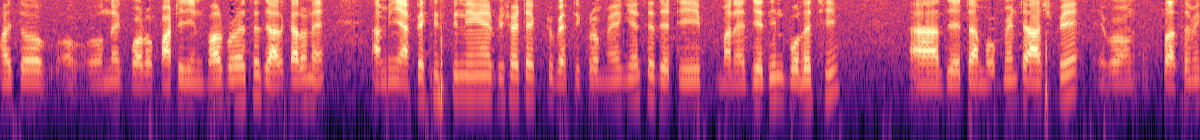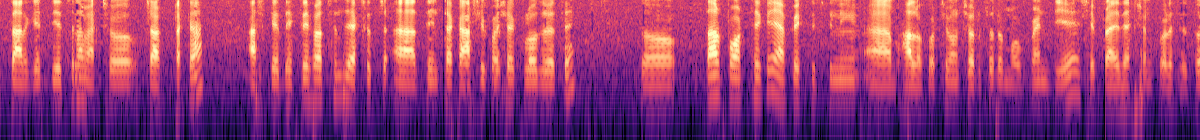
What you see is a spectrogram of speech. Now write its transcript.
হয়তো অনেক বড় পার্টির ইনভলভ রয়েছে, যার কারণে আমি অ্যাপেক্স স্পিনিং এর বিষয়টা একটু ব্যতিক্রম হয়ে গিয়েছে, যেটি মানে যেদিন বলেছি যে এটা মুভমেন্টে আসবে এবং প্রাথমিক টার্গেট দিয়েছিলাম একশো চার টাকা। আজকে দেখতে পাচ্ছেন যে একশো তিন টাকা আশি পয়সায় ক্লোজ হয়েছে। তো তারপর থেকে অ্যাপেক্স স্পিনিং ভালো করছে এবং ছোট ছোট মুভমেন্ট দিয়ে সে প্রাইস অ্যাকশন করেছে। তো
